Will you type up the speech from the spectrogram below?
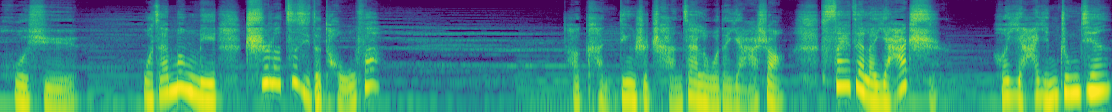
或许我在梦里吃了自己的头发。它肯定是缠在了我的牙上，塞在了牙齿和牙龈中间。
